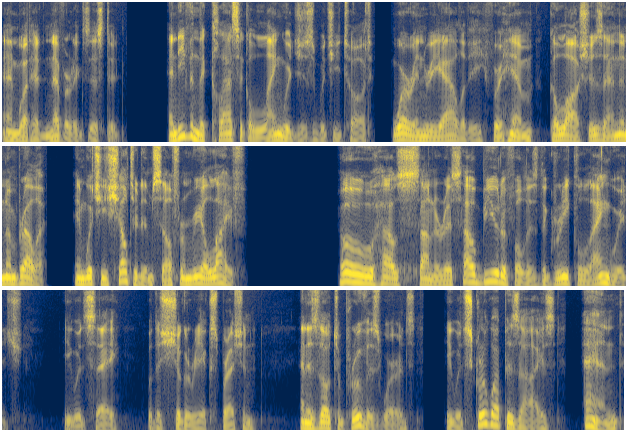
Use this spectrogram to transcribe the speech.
and what had never existed. And even the classical languages which he taught were in reality, for him, galoshes and an umbrella, in which he sheltered himself from real life. Oh, how sonorous, how beautiful is the Greek language, he would say, with a sugary expression, and as though to prove his words, he would screw up his eyes and,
